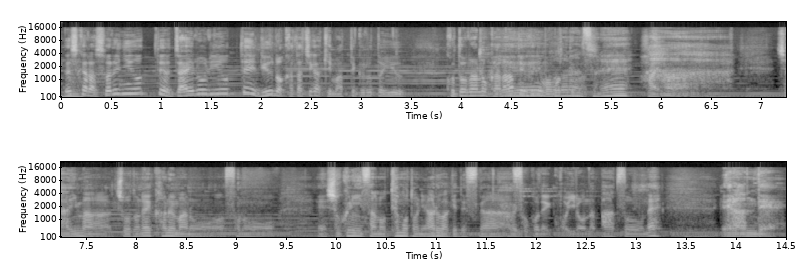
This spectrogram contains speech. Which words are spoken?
ですからそれによって材料によって竜の形が決まってくるということなのかなというふうにも思ってますすね。はいあじゃあ今ちょうどね鹿沼のそのえー職人さんの手元にあるわけですが、はいそこでこういろんなパーツをね選んで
